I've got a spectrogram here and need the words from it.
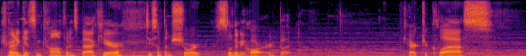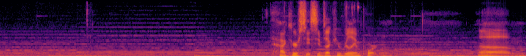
Try to get some confidence back here. Do something short. Still gonna be hard, but. Character class. accuracy seems actually really important. Um,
